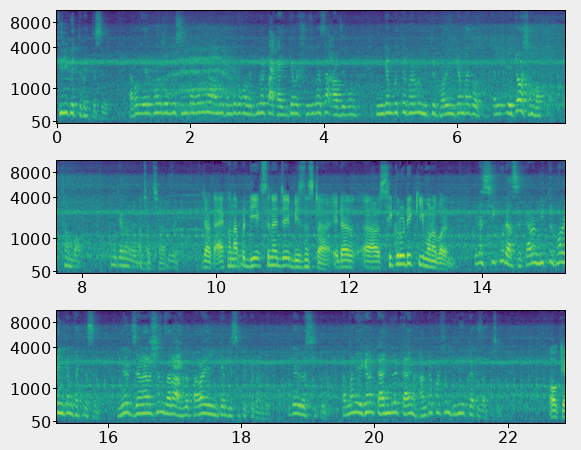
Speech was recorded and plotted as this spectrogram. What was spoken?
ফ্রি করতে পারতেছে। এবং এর ফলে যদি চিন্তা করবে আমি এখান থেকে অনেকগুলো টাকা ইনকামের সুযোগ আছে আজীবন ইনকাম করতে পারব মৃত্যুর পরে ইনকাম থাকবে তাহলে এটাও সম্ভব সম্ভব ইনকামের। আচ্ছা আচ্ছা। যাক এখন আপনি ডিএক্সএনের যে বিজনেসটা এটার সিকিউরিটি কি মনে করেন? এটা সিকিউর আছে কারণ মৃত্যুর পরে ইনকাম থাকতেছে। নেক্সট জেনারেশন যারা আসবে তারাই ইনকাম রিসিভ করতে পারবে। এটাই হলো সিকিউর তার মানে এখানে টাইম দিলে টাইম হান্ড্রেড পার্সেন্ট বিনিয়োগ করতে যাচ্ছে। ওকে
